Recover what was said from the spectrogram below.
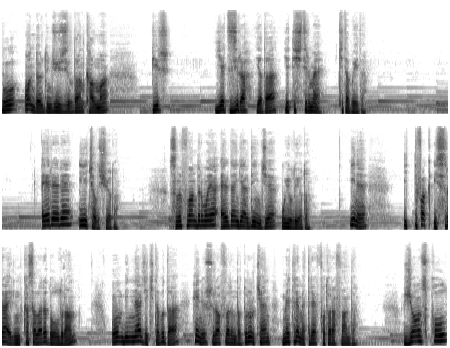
Bu 14. yüzyıldan kalma bir yetzirah ya da yetiştirme kitabıydı. ERR iyi çalışıyordu. Sınıflandırmaya elden geldiğince uyuluyordu. Yine İttifak İsrail'in kasalara dolduran on binlerce kitabı da henüz raflarında dururken metre metre fotoğraflandı. Jones Paul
